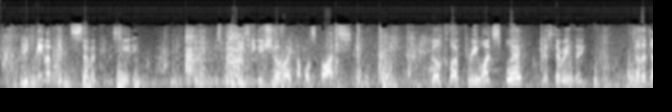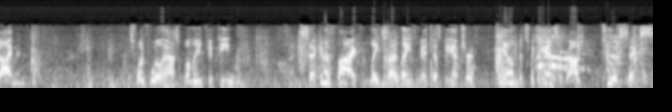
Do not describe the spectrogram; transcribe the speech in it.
And he came, I believe, in seventh in the seating. This was a TV show by a couple of spots. Bill Clough 3-1 split, missed everything. Another diamond. This one for Will Haskell on lane 15. Second of five from Lakeside Lanes, Manchester, New Hampshire. The Olympics for Kansas, round two of six.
